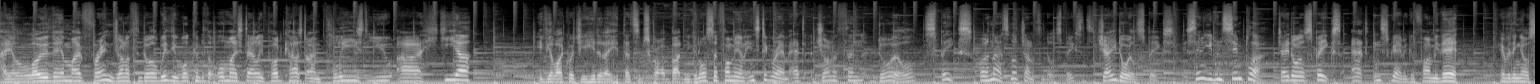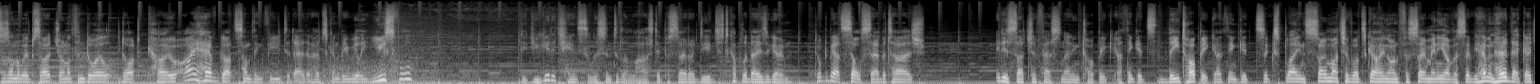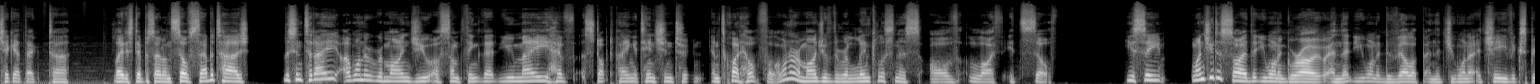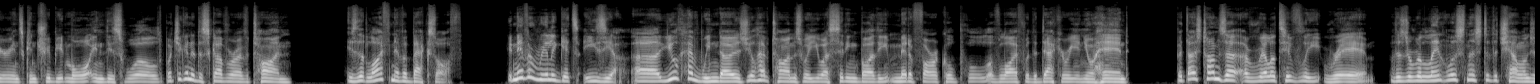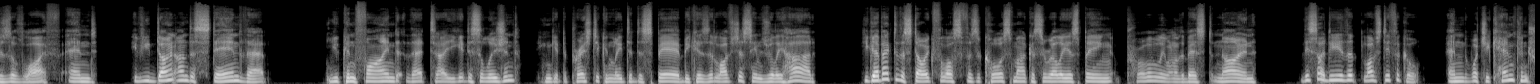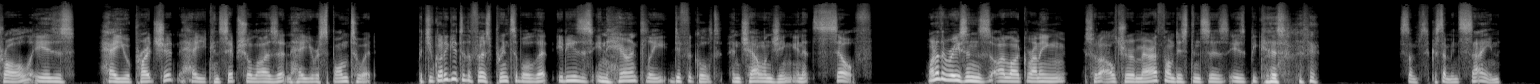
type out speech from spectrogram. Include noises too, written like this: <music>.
hello there, my friend. Jonathan Doyle with you. Welcome to the Almost Daily Podcast. I'm pleased you are here. If you like what you hear today, hit that subscribe button. You can also find me on Instagram at Jonathan Doyle Speaks. Oh, no, it's not Jonathan Doyle Speaks, it's J Doyle Speaks. It's even simpler. J Doyle Speaks at Instagram. You can find me there. Everything else is on the website, jonathandoyle.co. I have got something for you today that I hope is going to be really useful did you get a chance to listen to the last episode I did just a couple of days ago? Talked about self sabotage. It is such a fascinating topic. I think it's the topic. I think it explains so much of what's going on for so many of us. So if you haven't heard that, go check out that uh, latest episode on self sabotage. Listen, today I want to remind you of something that you may have stopped paying attention to, and it's quite helpful. I want to remind you of the relentlessness of life itself. You see, once you decide that you want to grow and that you want to develop and that you want to achieve, experience, contribute more in this world, what you're going to discover over time is that life never backs off. It never really gets easier. Uh, you'll have windows, you'll have times where you are sitting by the metaphorical pool of life with a daiquiri in your hand, but those times are, are relatively rare. There's a relentlessness to the challenges of life, and if you don't understand that, you can find that uh, you get disillusioned, you can get depressed, you can lead to despair because life just seems really hard. You go back to the Stoic philosophers, of course, Marcus Aurelius being probably one of the best known. This idea that life's difficult, and what you can control is how you approach it, how you conceptualize it, and how you respond to it. But you've got to get to the first principle that it is inherently difficult and challenging in itself. One of the reasons I like running sort of ultra marathon distances is because <laughs> some because I'm insane.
